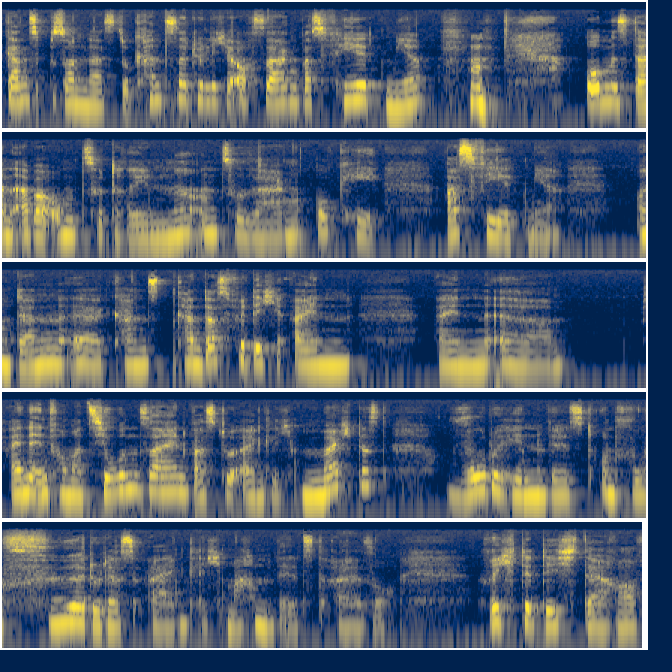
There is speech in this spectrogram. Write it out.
ganz besonders? Du kannst natürlich auch sagen, was fehlt mir, um es dann aber umzudrehen ne? und zu sagen, okay, was fehlt mir? Und dann äh, kann, kann das für dich ein, ein äh, eine Information sein, was du eigentlich möchtest, wo du hin willst und wofür du das eigentlich machen willst. Also richte dich darauf,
